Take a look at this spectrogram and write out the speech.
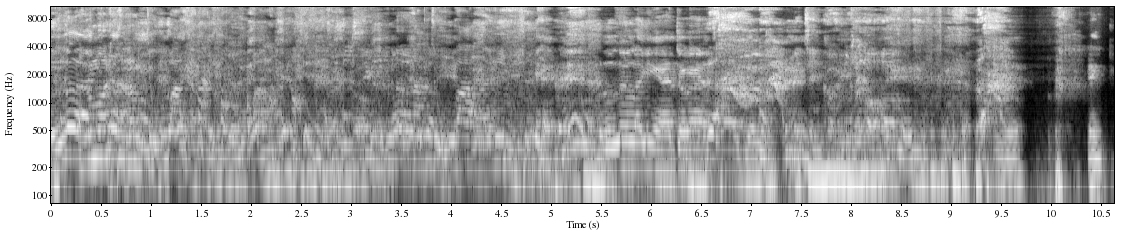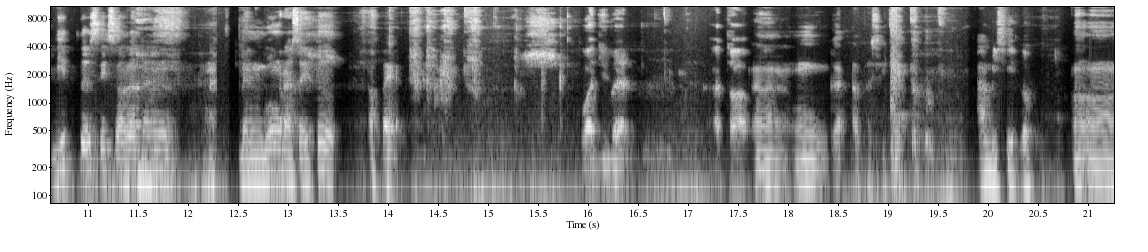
lu mau nanam cupang cupang cupang. Lu lagi ngaco-ngaco aja. lu. Eceng gondok. Ya gitu sih soalnya kan dan gue ngerasa itu apa ya? kewajiban atau Eh, enggak apa sih kayak ambisi lu Heeh.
